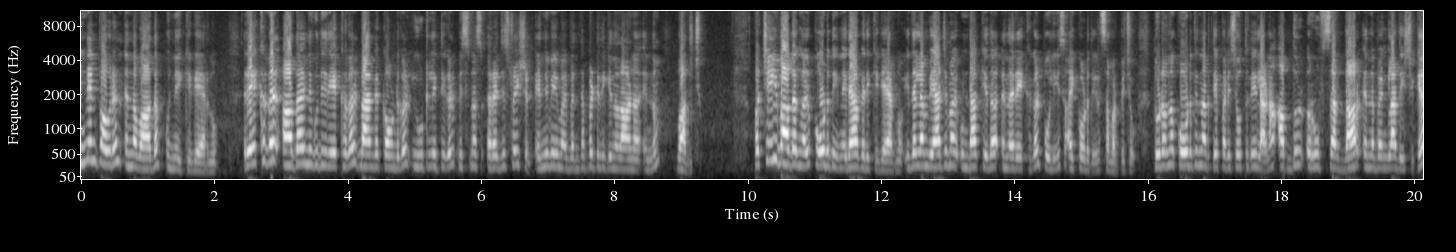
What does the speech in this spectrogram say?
ഇന്ത്യൻ പൗരൻ എന്ന വാദം ഉന്നയിക്കുകയായിരുന്നു. രേഖകൾ ആദായ നികുതി രേഖകൾ ബാങ്ക് അക്കൗണ്ടുകൾ യൂട്ടിലിറ്റികൾ ബിസിനസ് രജിസ്ട്രേഷൻ എന്നിവയുമായി ബന്ധപ്പെട്ടിരിക്കുന്നതാണ് എന്നും വാദിച്ചു. പക്ഷേ ഈ വാദങ്ങൾ കോടതി നിരാകരിക്കുകയായിരുന്നു. ഇതെല്ലാം വ്യാജമായി ഉണ്ടാക്കിയത് എന്ന രേഖകൾ പോലീസ് ഹൈക്കോടതിയിൽ സമർപ്പിച്ചു. തുടർന്ന് കോടതി നടത്തിയ പരിശോധനയിലാണ് അബ്ദുൾ റൂഫ് സർദാർ എന്ന ബംഗ്ലാദേശിക്ക്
